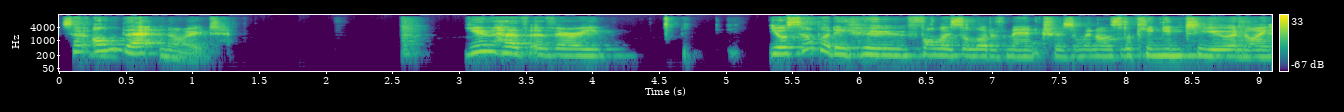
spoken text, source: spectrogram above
So on that note, you have a very you're somebody who follows a lot of mantras and when i was looking into you and i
